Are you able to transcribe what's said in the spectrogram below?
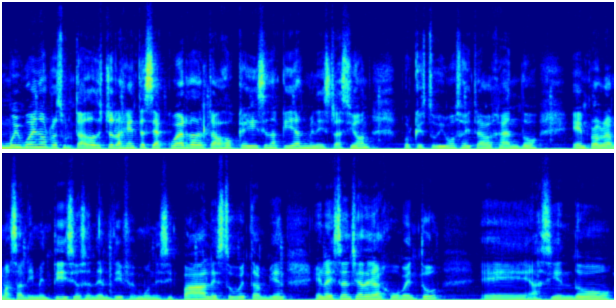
muy buenos resultados. De hecho, la gente se acuerda del trabajo que hice en aquella administración, porque estuvimos ahí trabajando en programas alimenticios, en el DIF municipal, estuve también en la instancia de la juventud, eh, haciendo,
